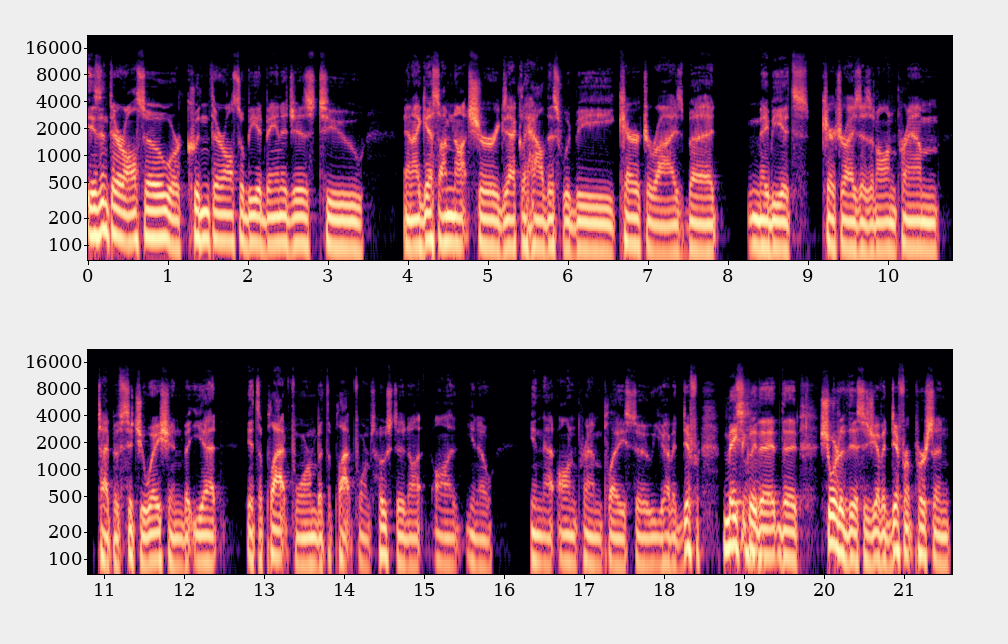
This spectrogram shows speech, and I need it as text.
isn't there also, or couldn't there also be advantages to? And I guess I'm not sure exactly how this would be characterized, but maybe it's characterized as an on-prem type of situation, but yet it's a platform, but the platform's hosted on, on you know, in that on-prem place. So you have a different. Basically, the the short of this is you have a different person.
